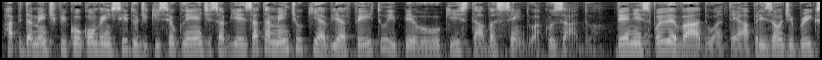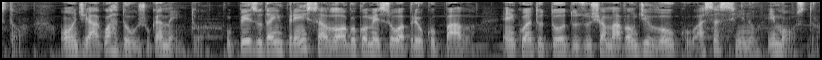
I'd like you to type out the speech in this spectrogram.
rapidamente ficou convencido de que seu cliente sabia exatamente o que havia feito e pelo que estava sendo acusado. Dennis foi levado até a prisão de Brixton, onde aguardou o julgamento. O peso da imprensa logo começou a preocupá-lo, enquanto todos o chamavam de louco, assassino e monstro.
